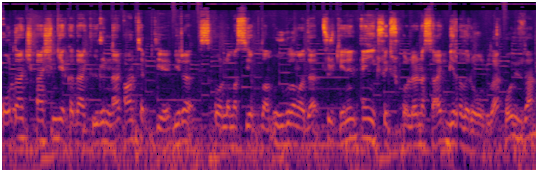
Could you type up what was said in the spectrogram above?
Oradan çıkan şimdiye kadarki ürünler Antep diye bira skorlaması yapılan uygulamada Türkiye'nin en yüksek skorlarına sahip biraları oldular. O yüzden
